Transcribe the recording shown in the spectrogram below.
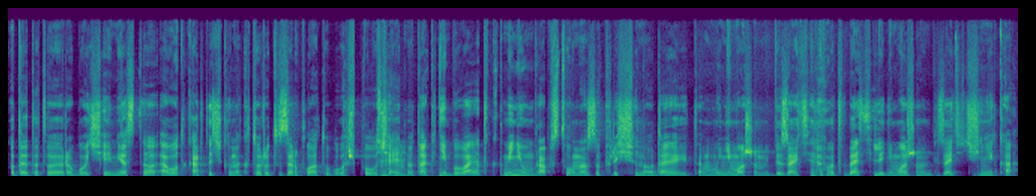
вот это твое рабочее место, а вот карточка, на которую ты зарплату будешь получать. Uh-huh. Но так не бывает, как минимум рабство у нас запрещено, да, и там мы не можем обязать работодателя, не можем обязать ученика.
